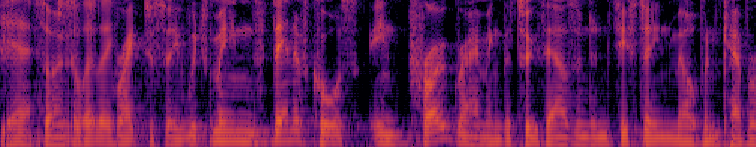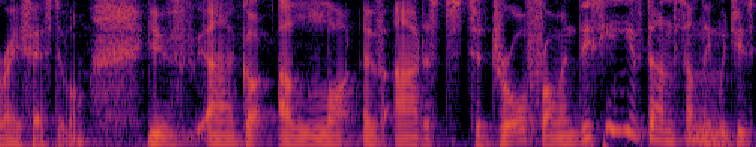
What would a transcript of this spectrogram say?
Yeah, so absolutely. it's great to see, which means then, of course, in programming the 2015 Melbourne Cabaret Festival, you've uh, got a lot of artists to draw from. And this year you've done something which is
